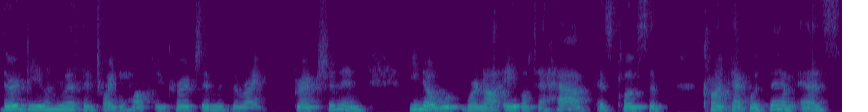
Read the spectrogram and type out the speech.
they're dealing with and trying to help encourage them in the right direction and you know we're not able to have as close of contact with them as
